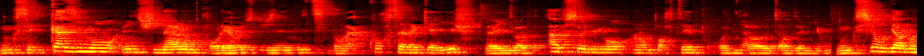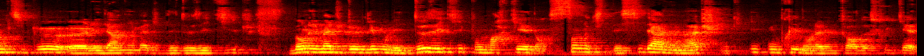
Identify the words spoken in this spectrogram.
Donc c'est quasiment une finale hein, pour les Russes du Zénith dans la course à la qualif. Euh, ils doivent absolument l'emporter pour revenir à hauteur de Lyon. Donc si on regarde un petit peu euh, les derniers matchs des deux équipes, dans les matchs de Lyon, les deux équipes ont marqué dans 5 des 6 derniers matchs, y compris dans la victoire de ce week-end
